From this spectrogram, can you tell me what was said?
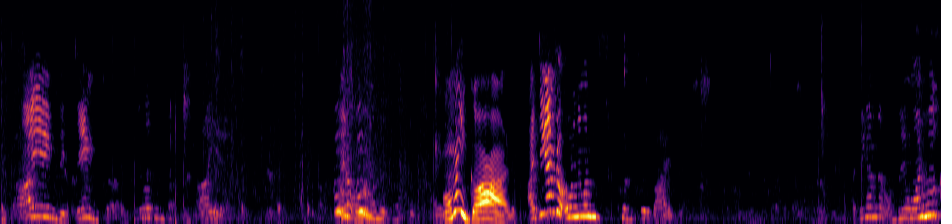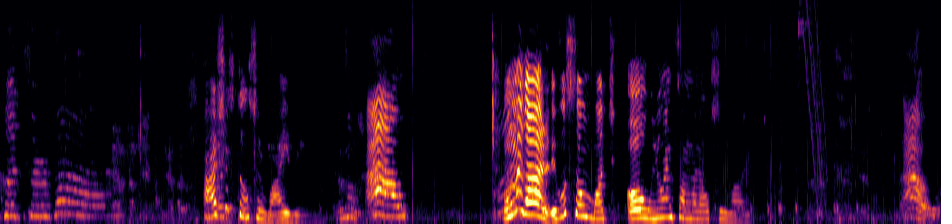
I'm dying, I think. I feel like I'm dying. I don't know who's gonna survive. Oh my god. I think I'm the only one who could survive. I think I'm the only one who could survive. I'm actually still surviving. I don't know how. Oh my god, it was so much. Oh, you and someone else survived. Ow.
